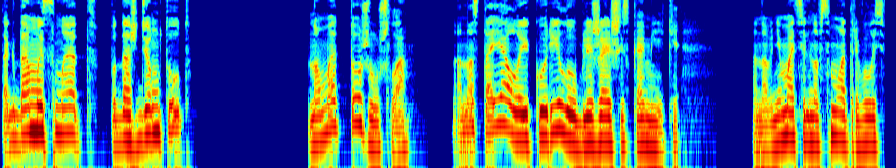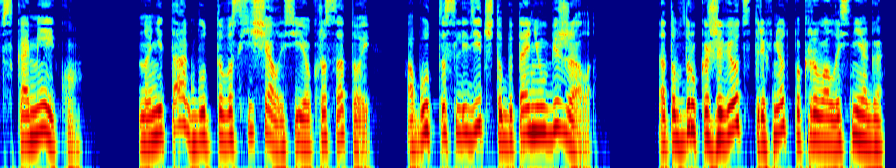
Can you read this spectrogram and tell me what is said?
«Тогда мы с Мэтт подождем тут?» Но Мэтт тоже ушла. Она стояла и курила у ближайшей скамейки. Она внимательно всматривалась в скамейку, но не так, будто восхищалась ее красотой, а будто следит, чтобы та не убежала. А то вдруг оживет, стряхнет покрывало снега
